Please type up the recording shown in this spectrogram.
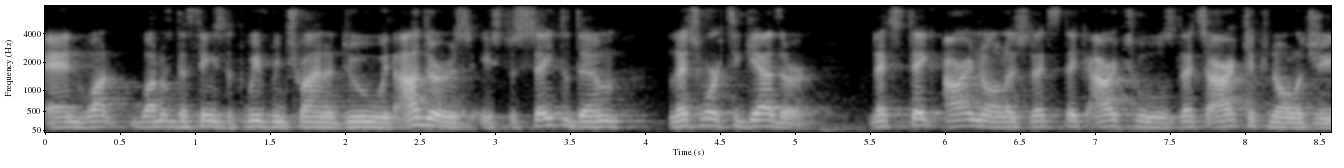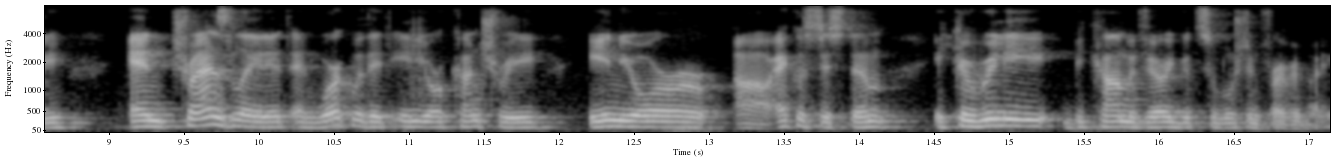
And what one of the things that we've been trying to do with others is to say to them, let's work together let's take our knowledge, let's take our tools, let's our technology and translate it and work with it in your country, in your uh, ecosystem. It can really become a very good solution for everybody.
